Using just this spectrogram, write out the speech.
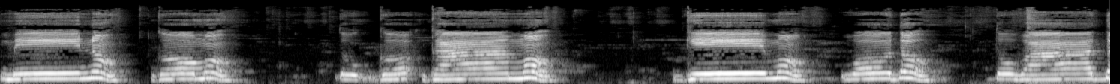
મેન, ગમ, તો ગ, ગામ. ગેમ, વદ, તો વાદ.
